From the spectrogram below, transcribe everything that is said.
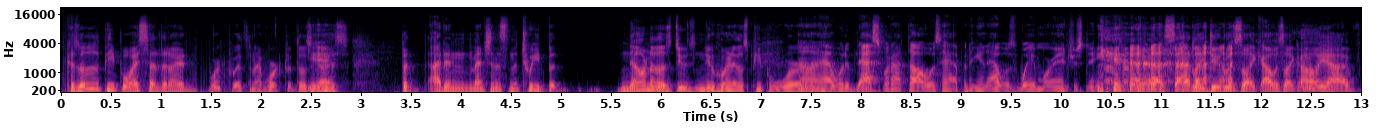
Because those are the people I said that I had worked with, and I've worked with those Yeah. guys. But I didn't mention this in the tweet, but none of those dudes knew who any of those people were. No, that would have. That's what I thought was happening, and that was way more interesting. yeah, sadly, dude was like, I was like, oh yeah, I've,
